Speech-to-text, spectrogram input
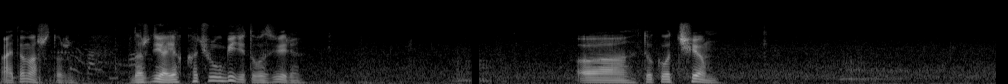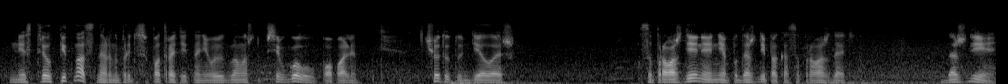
А, это наш тоже. Подожди, а я хочу убить этого зверя. А, только вот чем? Мне стрел 15, наверное, придется потратить на него. И главное, чтобы все в голову попали. Что ты тут делаешь? Сопровождение? Не, подожди пока сопровождать. Подожди.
